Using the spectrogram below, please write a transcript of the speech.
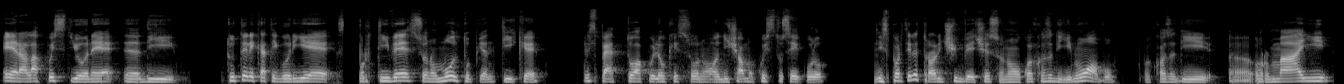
era la questione uh, di tutte le categorie sportive sono molto più antiche rispetto a quello che sono, diciamo, questo secolo. Gli sport elettronici invece sono qualcosa di nuovo, qualcosa di uh, ormai,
